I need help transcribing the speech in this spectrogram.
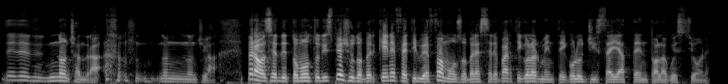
non ci andrà, non, non, ci va. Però si è detto molto dispiaciuto perché in effetti lui è famoso per essere particolarmente ecologista e attento alla questione.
